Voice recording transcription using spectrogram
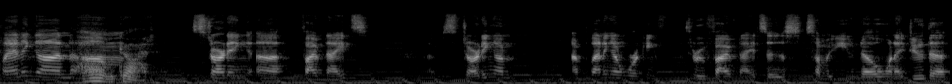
planning on um, oh god. starting uh five nights. I'm starting on. I'm planning on working through five nights. As some of you know, when I do the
